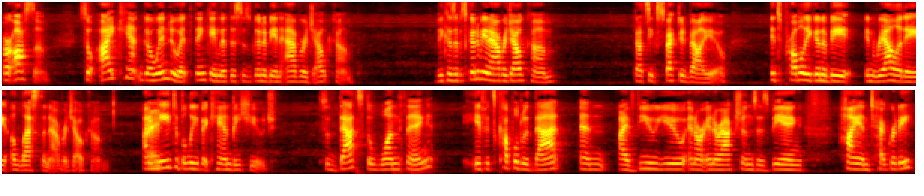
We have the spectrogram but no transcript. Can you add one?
are awesome. So I can't go into it thinking that this is going to be an average outcome. Because if it's going to be an average outcome, that's the expected value. It's probably going to be, in reality, a less than average outcome. Right. I need to believe it can be huge. So that's the one thing. If it's coupled with that, and I view you and our interactions as being high integrity,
